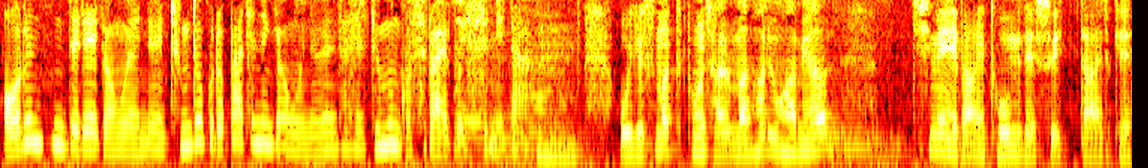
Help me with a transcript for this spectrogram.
어른들의 경우에는 중독으로 빠지는 경우는 사실 드문 것으로 알고 있습니다. 음. 오히려 스마트폰을 잘만 활용하면 치매 예방에 도움이 될 수 있다 이렇게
